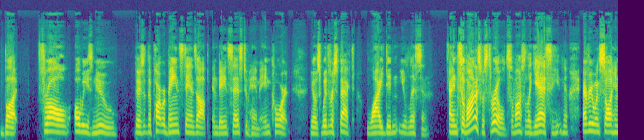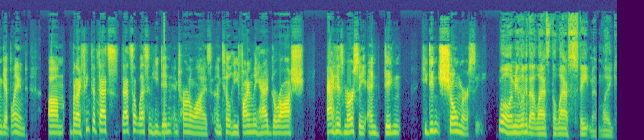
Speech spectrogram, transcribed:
But Thrall always knew there's the part where Bane stands up and Bane says to him in court, he goes, with respect, why didn't you listen? And Sylvanas was thrilled. Sylvanas was like, yes, he, everyone saw him get blamed. Um, but I think that that's that's a lesson he didn't internalize until he finally had Garrosh at his mercy and didn't he didn't show mercy. Well, I mean, You look at that last the last statement. Like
